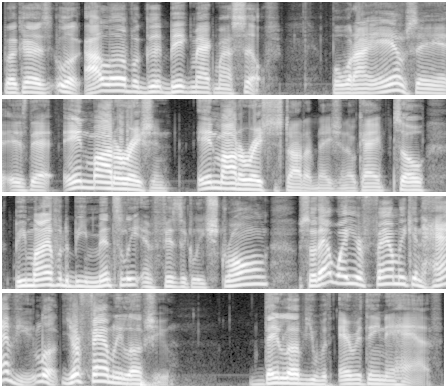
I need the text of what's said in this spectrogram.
Because look, I love a good Big Mac myself. But what I am saying is that in moderation, in moderation, Startup Nation, okay? So be mindful to be mentally and physically strong so that way your family can have you. Look, your family loves you. They love you with everything they have.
